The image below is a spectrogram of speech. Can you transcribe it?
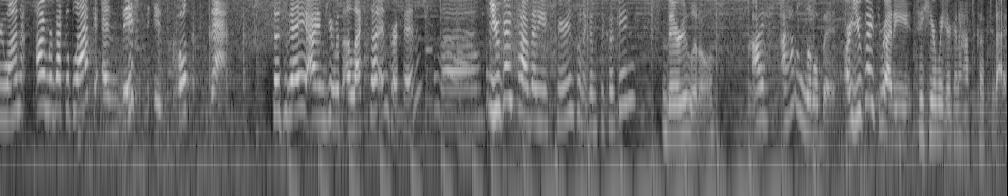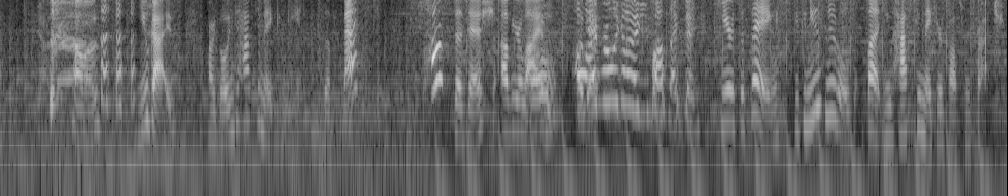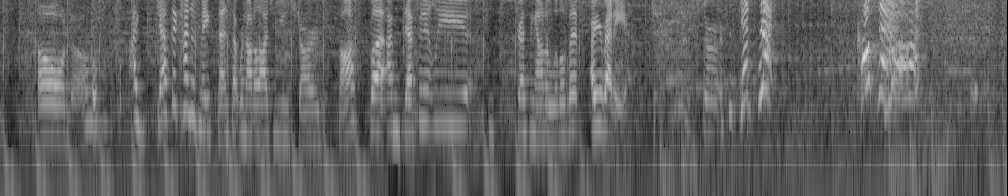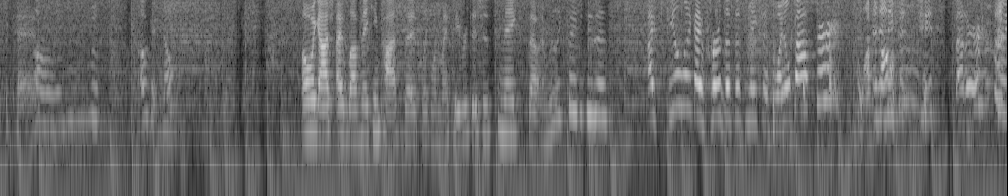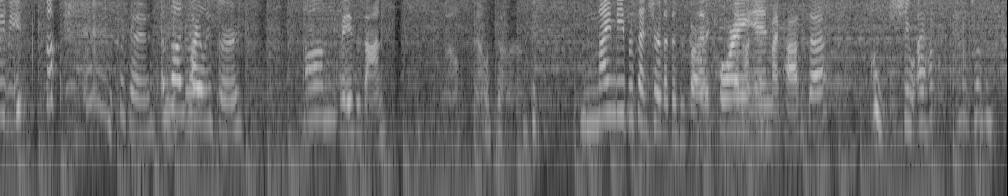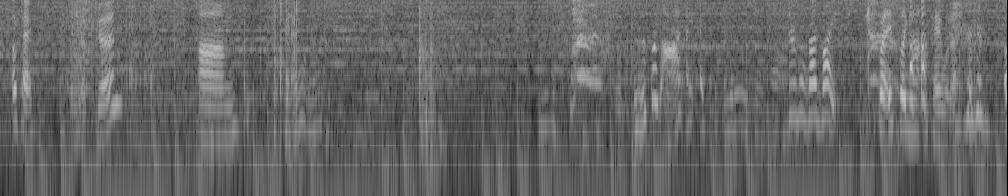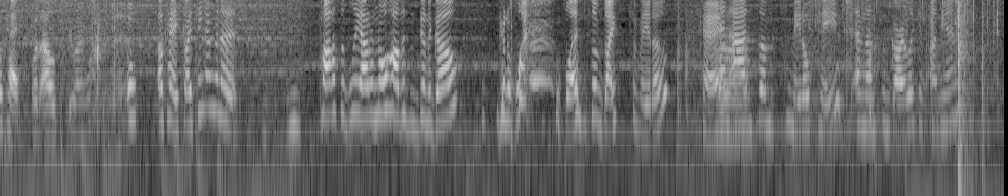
everyone. I'm Rebecca Black, and this is Cook That. So today I am here with Alexa and Griffin. Hello. Do you guys have any experience when it comes to cooking? Very little. I, I have a little bit. Are you guys ready to hear what you're gonna have to cook today? Yeah. Tell us. You guys are going to have to make me the best pasta dish of your lives. Oh, I'm really gonna make you pasta, I think. Here's the thing, you can use noodles, but you have to make your sauce from scratch. Oh no. I guess it kind of makes sense that we're not allowed to use jarred sauce, but I'm definitely stressing out a little bit. Are you ready? Sure. Get set! Cook that! Okay. Um, okay, no. Oh my gosh, I love making pasta. It's like one of my favorite dishes to make, so I'm really excited to do this. I feel like I've heard that this makes it boil faster. a lot of and salt. it makes it taste better, maybe. Okay. I'm not entirely sure. Um, Wait, is this on? No, no, it's not on. 90% sure that this is garlic. I'm pouring in my pasta. Oh shoot, I have, I haven't chosen. Okay. I think that's good. Um, I don't know. Is this like on? I, I literally can't tell. There's a red light. But it's like not okay. Whatever. Okay. what else do I want? Oh, okay, so I think I'm gonna possibly, I don't know how this is gonna go. I'm gonna blend, blend some diced tomatoes Okay. and add some tomato paste and then some garlic and onion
